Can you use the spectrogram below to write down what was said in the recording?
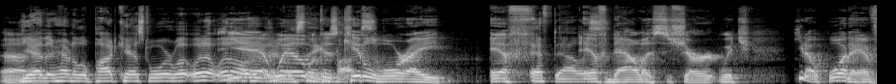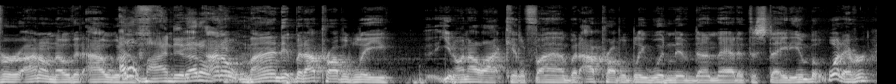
Uh, yeah, they're having a little podcast war. What? What? what all yeah, well, because Pops? Kittle wore a F F Dallas. F Dallas shirt, which you know whatever. I don't know that I would. I don't mind it. I don't. I don't mind it, but I probably, you know, and I like Kittle fine, but I probably wouldn't have done that at the stadium. But whatever.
